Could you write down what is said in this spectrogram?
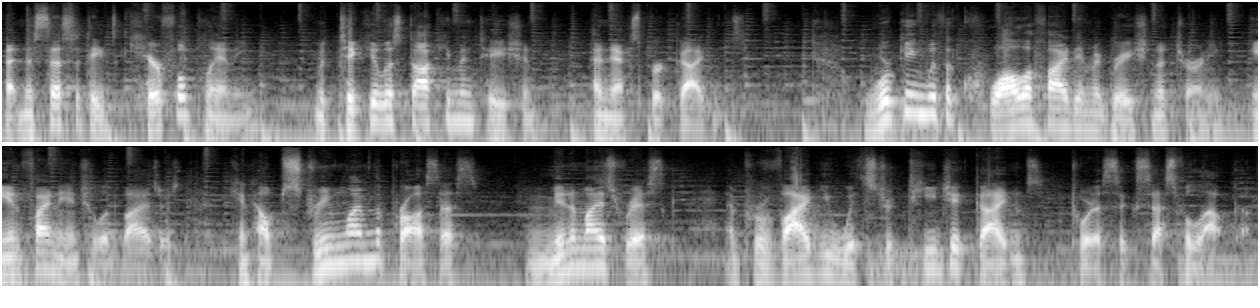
that necessitates careful planning, meticulous documentation, and expert guidance. Working with a qualified immigration attorney and financial advisors can help streamline the process, minimize risk, and provide you with strategic guidance toward a successful outcome.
